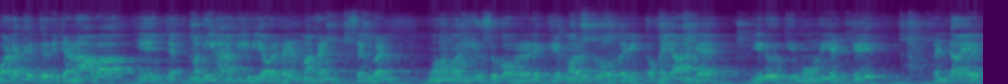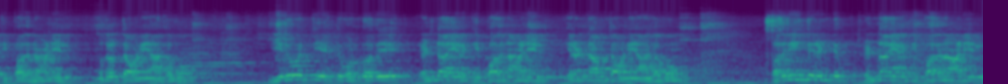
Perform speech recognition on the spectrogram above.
வடக்கு திரு ஜனாபா ஏ ஜ மதீனா பீவி அவர்கள் மகன் செல்வன் முகமது யூசுப் அவர்களுக்கு மருத்துவ உதவித் தொகையாக இருபத்தி மூணு எட்டு ரெண்டாயிரத்தி பதினாலில் முதல் தவணையாகவும் இருபத்தி எட்டு ஒன்பது ரெண்டாயிரத்தி பதினாலில் இரண்டாம் தவணையாகவும் பதினைந்து ரெண்டு ரெண்டாயிரத்தி பதினாலில்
